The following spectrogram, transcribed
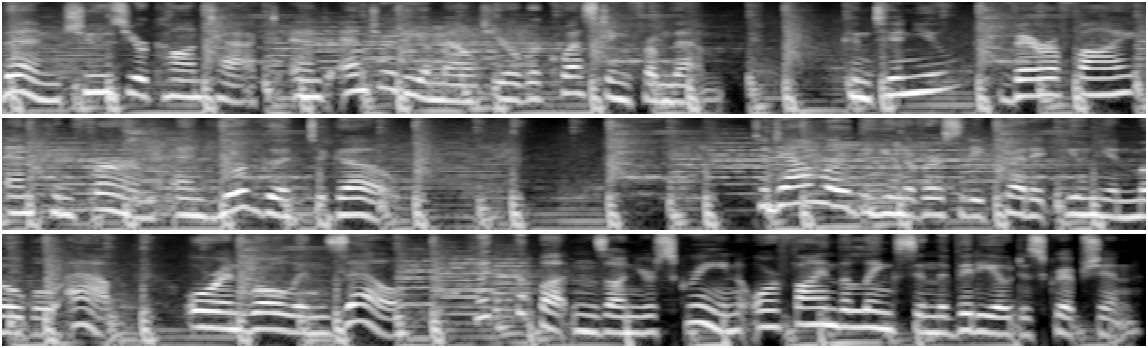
Then choose your contact and enter the amount you're requesting from them. Continue, verify, and confirm, and you're good to go. To download the University Credit Union mobile app or enroll in Zelle, click the buttons on your screen or find the links in the video description.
